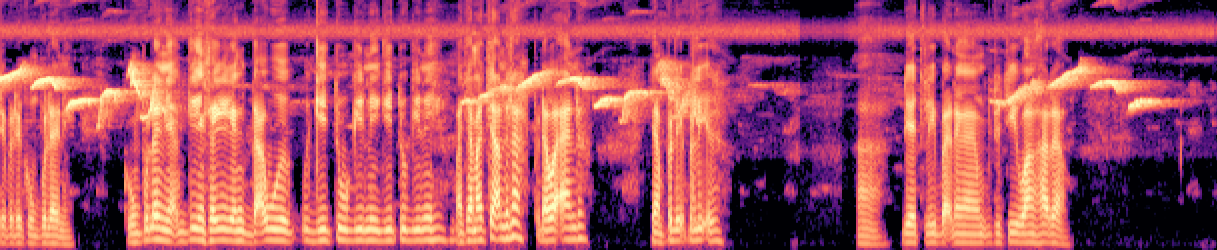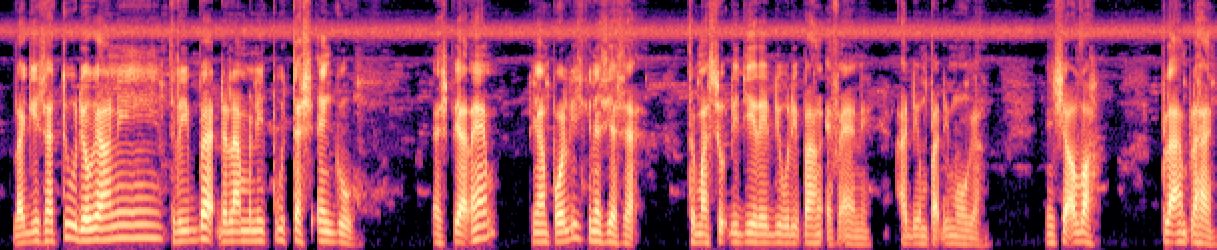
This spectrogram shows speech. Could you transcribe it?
daripada kumpulan ni. Kumpulan yang geng saya yang dakwa begitu gini gitu gini macam-macam tu lah pendakwaan tu. Yang pelik-pelik tu. Ha, dia terlibat dengan cuci wang haram. Lagi satu dia orang ni terlibat dalam menipu touch and go. SPRM dengan polis kena siasat. Termasuk DJ radio di Pahang FM ni. Ada 4-5 orang. InsyaAllah. Perlahan-perlahan.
